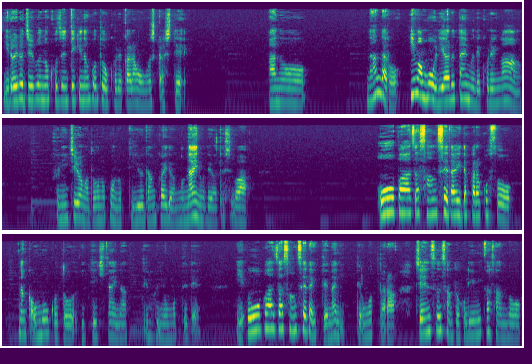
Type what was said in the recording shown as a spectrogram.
いろいろ自分の個人的なことをこれからももしかして、あの、なんだろう、今もうリアルタイムでこれが、不妊治療がどうのこうのっていう段階ではもうないので私は、オーバーザ3世代だからこそ、なんか思うことを言っていきたいなっていうふうに思ってて、いオーバーザ3世代って何って思ったら、ジェーン・スーさんと堀井美香さんの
